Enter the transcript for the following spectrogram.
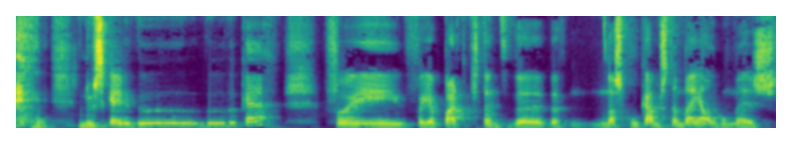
no isqueiro do, do, do, carro, foi, foi a parte, portanto, nós colocámos também algumas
